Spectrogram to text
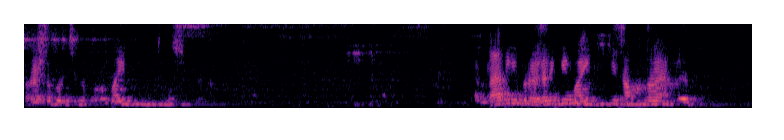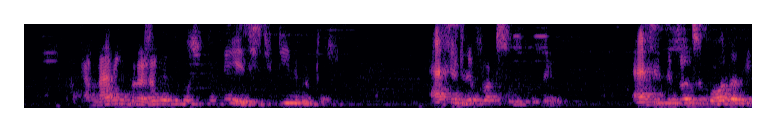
ప్రెషర్ వచ్చినప్పుడు మైక్ గుర్తుకొస్తుంది కంఠానికి ప్రెషర్కి మైక్కి సంబంధం ఏం లేదు. కంఠానికి ప్రెషర్ ఎందుకు వస్తుందంటే ఎసిడిటీని బట్టి వస్తుంది. యాసిడ్ రిఫ్లక్స్ ఉంటుంది. యాసిడ్ రిఫ్లక్స్ పోతుంది.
